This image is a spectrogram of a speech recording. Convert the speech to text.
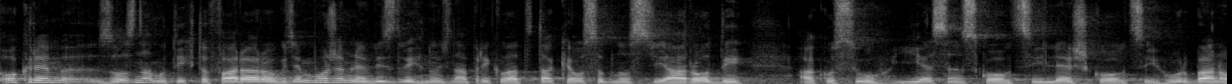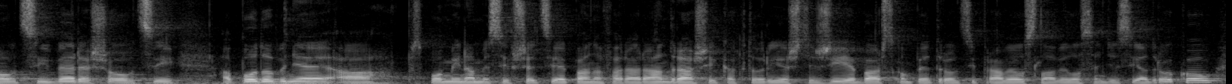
okrem zoznamu týchto farárov, kde môžem len vyzdvihnúť napríklad také osobnosti a rody, ako sú Jesenskovci, Leškovci, Hurbanovci, Verešovci a podobne. A spomíname si všetci aj pána farára Andrášika, ktorý ešte žije v Bárskom Petrovci, práve oslavil 80 rokov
